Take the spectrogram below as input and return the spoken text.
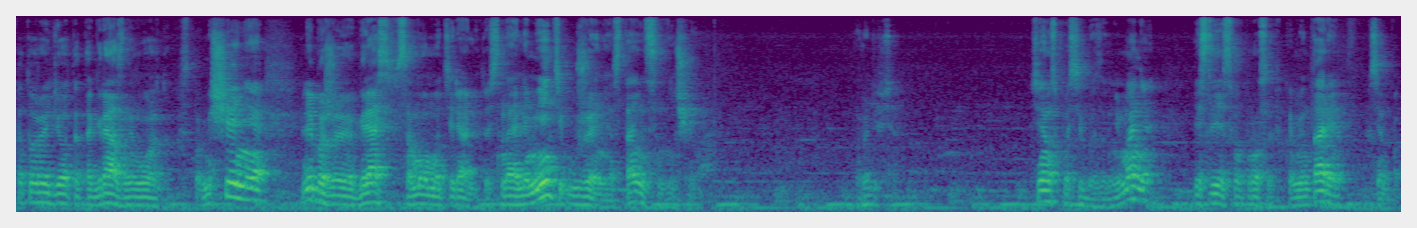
который идет, это грязный воздух из помещения, либо же грязь в самом материале. То есть на элементе уже не останется ничего. Вроде все. Всем спасибо за внимание. Если есть вопросы в комментариях, всем пока.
